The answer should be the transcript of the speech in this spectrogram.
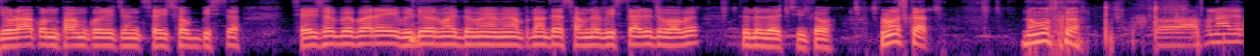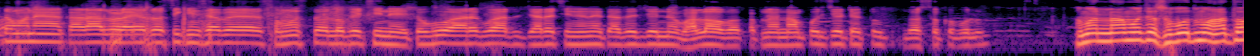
জোড়া কনফার্ম করেছেন সেই সব বিস্তার সেই সব ব্যাপারে এই ভিডিওর মাধ্যমে আমি আপনাদের সামনে বিস্তারিতভাবে তুলে ধরছি। তো নমস্কার। নমস্কার। তো আপনাকে তো মানে কাড়া লড়াইয়ের রসিক হিসাবে সমস্ত লোকে চিনে তবু আরেকবার যারা চিনে নেয় তাদের জন্য ভালো হবে। আপনার নাম পরিচয়টা একটু দর্শককে বলুন। আমার নাম হচ্ছে সুবোধ মাহাতো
